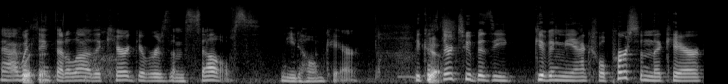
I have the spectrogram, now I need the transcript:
Yeah, I would think it. that a lot of the caregivers themselves need home care because Yes. they're too busy giving the actual person the care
